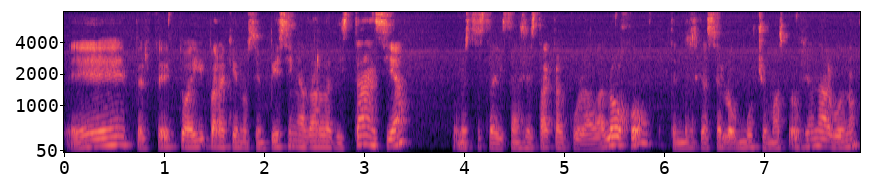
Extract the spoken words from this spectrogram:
Eh, perfecto, ahí para que nos empiecen a dar la distancia. Bueno, esta, distancia está calculada al ojo, tendrás que hacerlo mucho más profesional. Bueno,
